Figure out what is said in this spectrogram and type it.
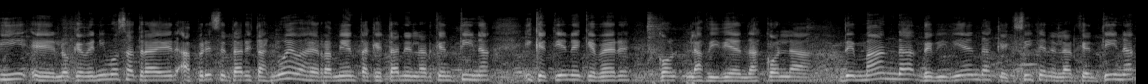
y eh, lo que venimos a traer a presentar estas nuevas herramientas que están en la Argentina y que tienen que ver con las viviendas, con la demanda de viviendas que existen en la Argentina,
